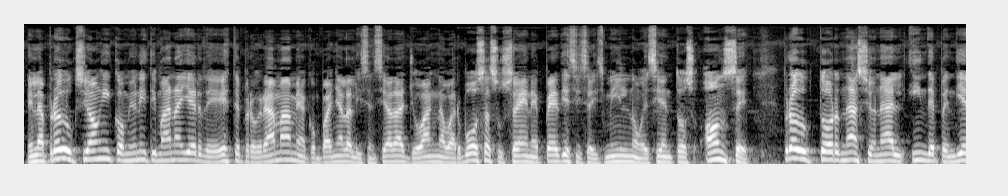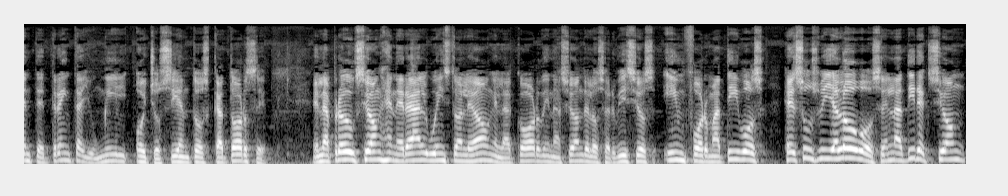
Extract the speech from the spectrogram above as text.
En la producción y community manager de este programa me acompaña la licenciada Joanna Barbosa, su CNP 16911, productor nacional independiente 31814. En la producción general, Winston León, en la coordinación de los servicios informativos, Jesús Villalobos, en la dirección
